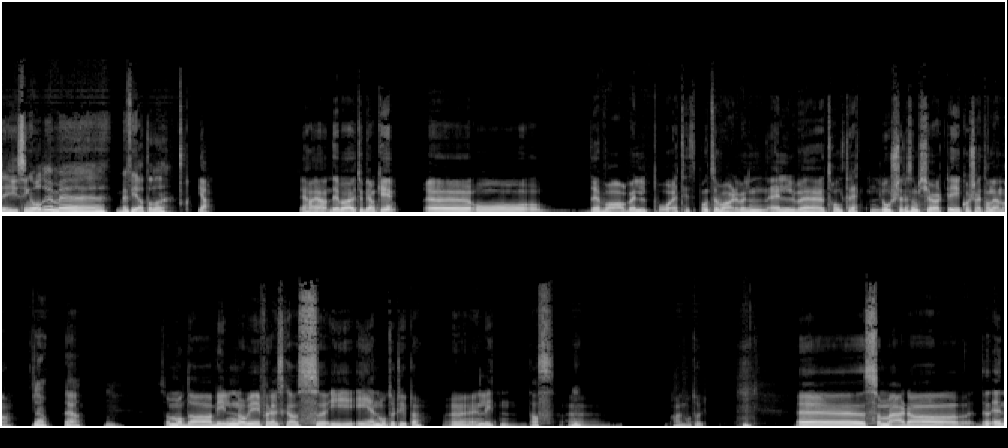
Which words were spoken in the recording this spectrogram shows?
racing òg, du, med, med Fiatene. Ja. Det har jeg. Det var Auto Bianchi. eh, og det var vel på et tidspunkt så var det vel en 11-12-13 losjere som kjørte i Corsa Italiana. Ja. Ja. Som modda bilen, og vi forelska oss i én motortype. eh, en liten tass mm. av en motor. Eh, som er da den, en,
